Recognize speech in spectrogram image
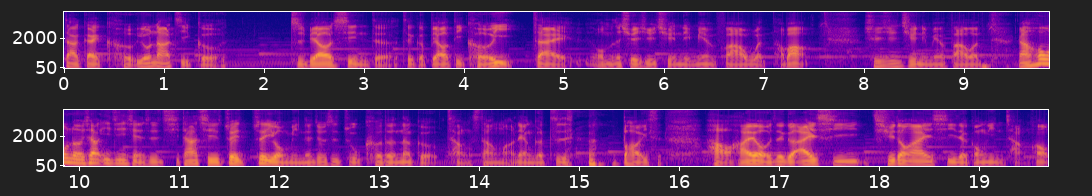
大概可有哪几个指标性的这个标的，可以在我们的学习群里面发问，好不好？ 学习区里面发问，然后呢，像液晶显示其他其实最最有名的就是竹科的那个厂商嘛，两个字，不好意思。好，还有这个 IC 驱动 IC 的供应厂，哈，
